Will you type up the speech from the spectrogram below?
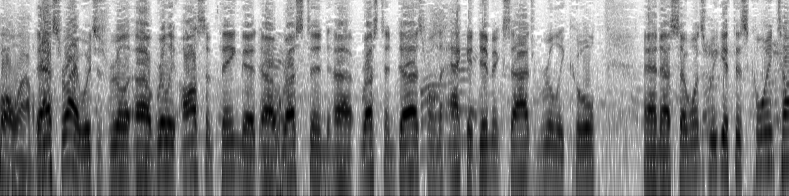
football out. That's right, which is really uh, really awesome thing that uh, Rustin uh, Rustin does from the academic side. It's really cool. And uh, so once we get this coin toss.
